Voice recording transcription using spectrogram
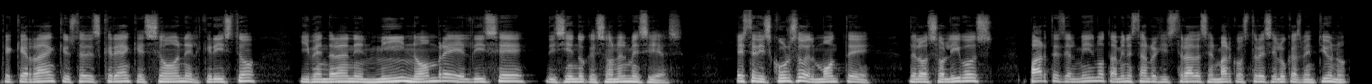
que querrán que ustedes crean que son el Cristo y vendrán en mi nombre, él dice, diciendo que son el Mesías. Este discurso del monte de los olivos Partes del mismo también están registradas en Marcos 3 y Lucas 21.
